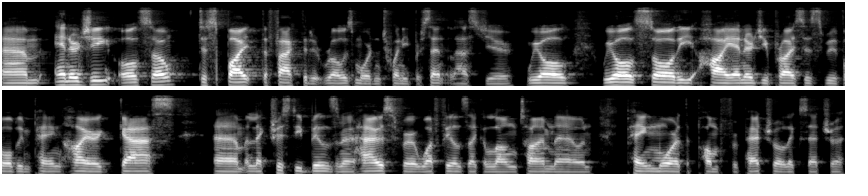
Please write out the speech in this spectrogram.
Um, energy also despite the fact that it rose more than 20% last year we all we all saw the high energy prices. We've all been paying higher gas um, electricity bills in our house for what feels like a long time now and paying more at the pump for petrol, etc.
